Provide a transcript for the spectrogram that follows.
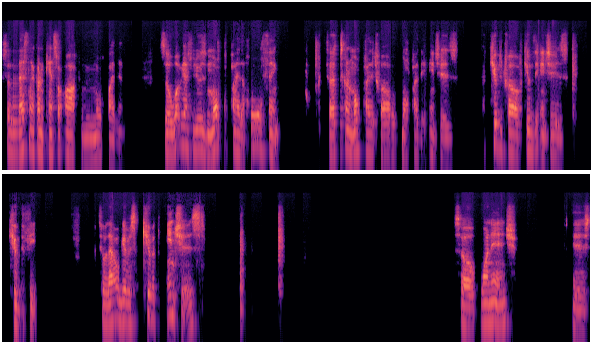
So that's not going to cancel off when we multiply them. So what we have to do is multiply the whole thing. So that's going to multiply the 12, multiply the inches, cube the 12, cube the inches, cube the feet. So that will give us cubic inches. So one inch is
